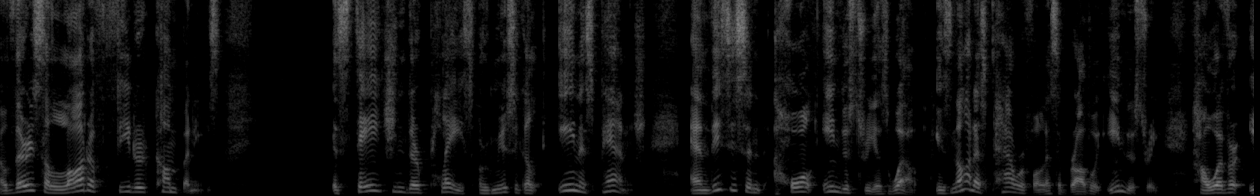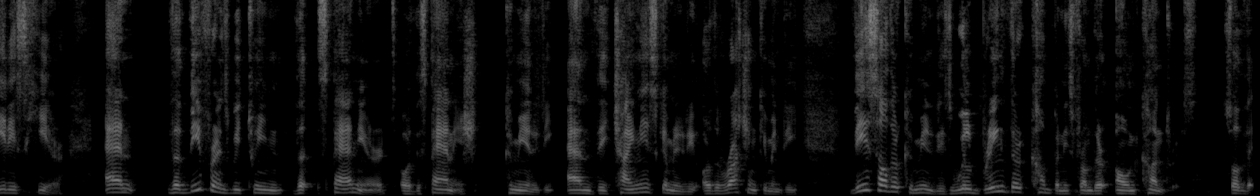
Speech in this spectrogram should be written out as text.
Now, there is a lot of theater companies staging their plays or musical in Spanish. And this is a whole industry as well. It's not as powerful as a Broadway industry. However, it is here. And the difference between the Spaniards or the Spanish community and the Chinese community or the Russian community, these other communities will bring their companies from their own countries. So, the,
